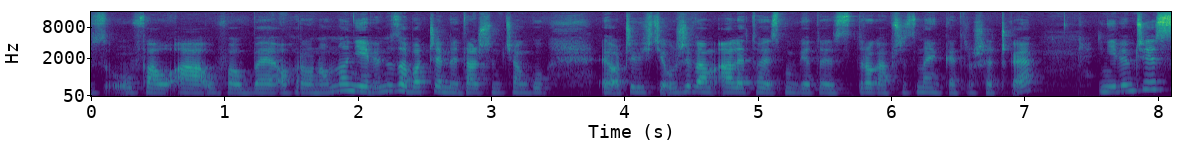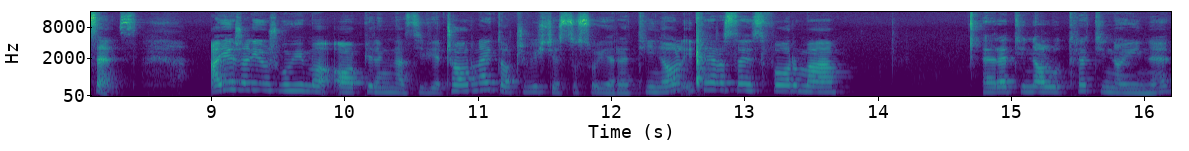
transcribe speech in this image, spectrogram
z UVA, UVB ochroną. No nie wiem, no zobaczymy w dalszym ciągu. E, Oczywiście używam, ale to jest, mówię, to jest droga przez mękę troszeczkę i nie wiem, czy jest sens. A jeżeli już mówimy o pielęgnacji wieczornej, to oczywiście stosuję retinol i teraz to jest forma retinolu tretinoiny, e,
